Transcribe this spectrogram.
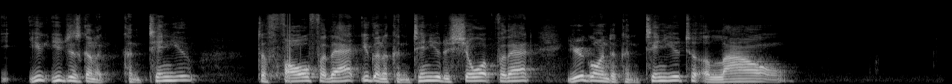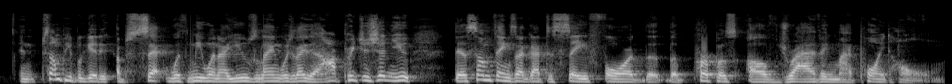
You, you're just going to continue to fall for that. You're going to continue to show up for that. You're going to continue to allow. And some people get upset with me when I use language like that. Our oh, preacher shouldn't you. There's some things I got to say for the, the purpose of driving my point home.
